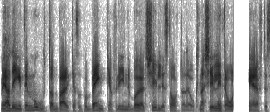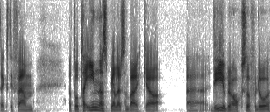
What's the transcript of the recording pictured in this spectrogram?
men jag hade inget emot att Berka satt på bänken för det innebar ju att Chili startade och när Chili inte orkar mer efter 65 att då ta in en spelare som Berka eh, det är ju bra också för då,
